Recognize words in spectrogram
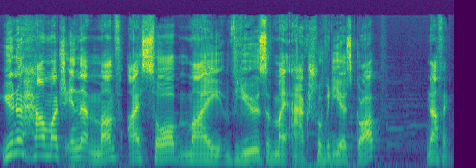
You know how much in that month I saw my views of my actual videos go up? Nothing.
